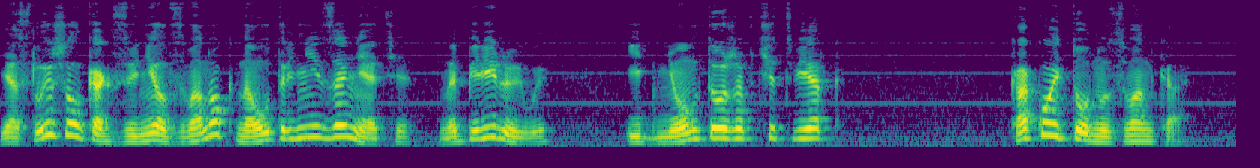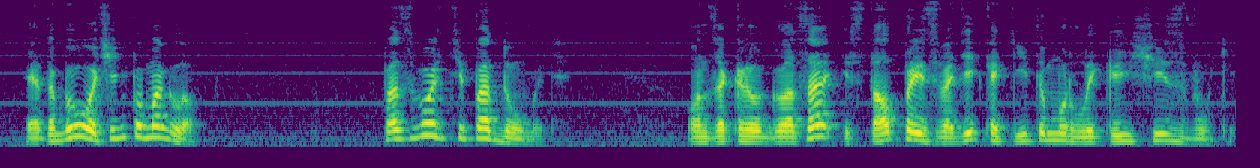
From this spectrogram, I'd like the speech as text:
Я слышал, как звенел звонок на утренние занятия, на перерывы, и днем тоже в четверг. Какой тон у звонка? Это бы очень помогло. Позвольте подумать. Он закрыл глаза и стал производить какие-то мурлыкающие звуки.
